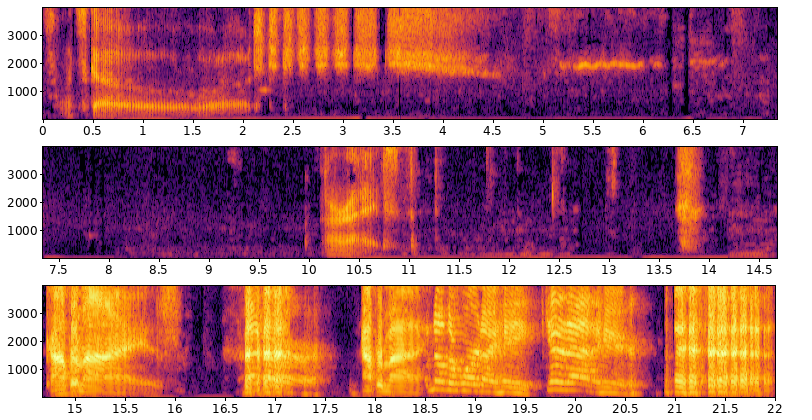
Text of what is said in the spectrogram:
So let's go. All right. Compromise. Better. Compromise. Another word I hate. Get it out of here. so I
